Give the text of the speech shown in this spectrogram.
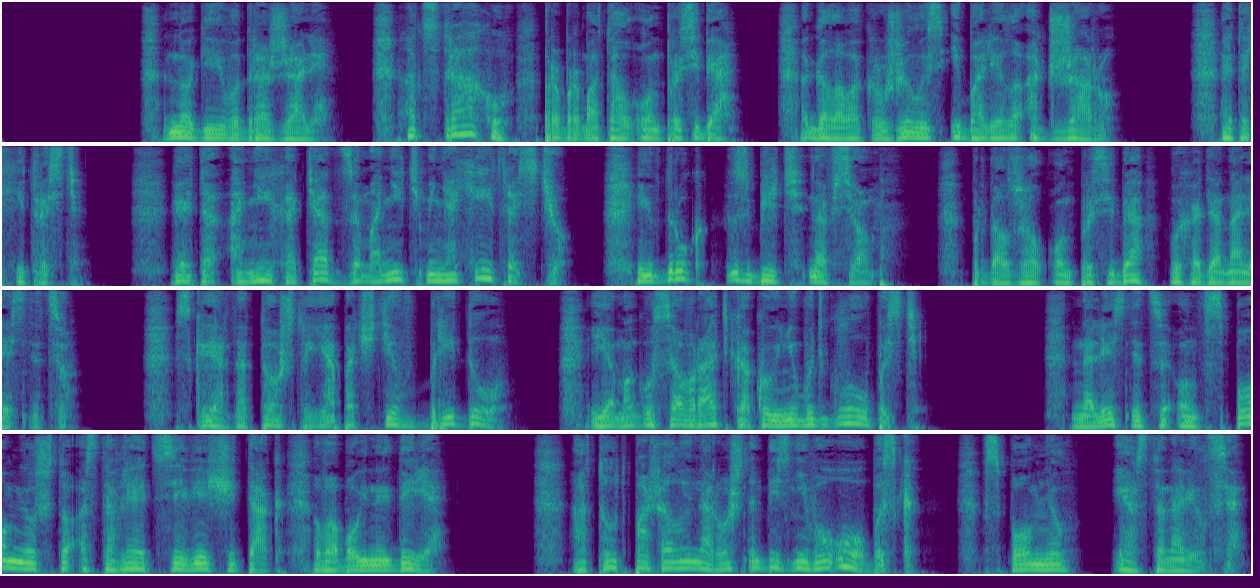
Ноги его дрожали. «От страху», — пробормотал он про себя. Голова кружилась и болела от жару. «Это хитрость. Это они хотят заманить меня хитростью и вдруг сбить на всем», — продолжал он про себя, выходя на лестницу. Скверно то, что я почти в бреду. Я могу соврать какую-нибудь глупость. На лестнице он вспомнил, что оставляет все вещи так, в обойной дыре. А тут, пожалуй, нарочно без него обыск. Вспомнил и остановился.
